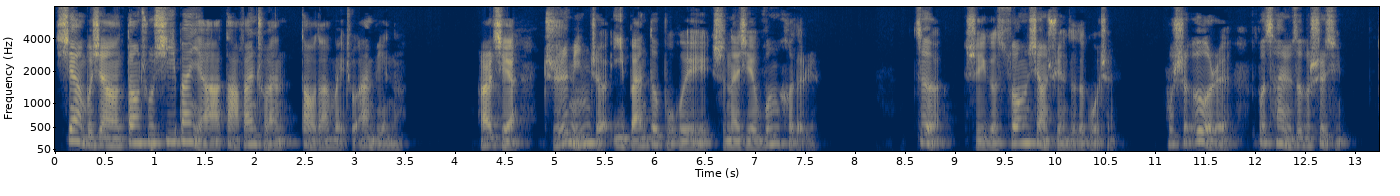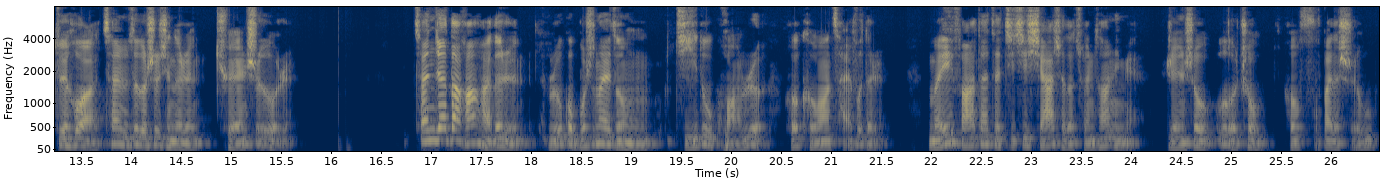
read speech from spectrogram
像不像当初西班牙大帆船到达美洲岸边呢？而且殖民者一般都不会是那些温和的人，这是一个双向选择的过程，不是恶人不参与这个事情，最后啊参与这个事情的人全是恶人。参加大航海的人，如果不是那种极度狂热和渴望财富的人，没法待在极其狭小的船舱里面。忍受恶臭和腐败的食物，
